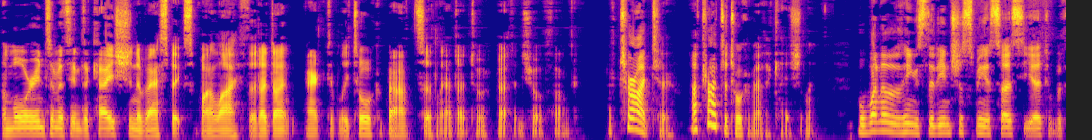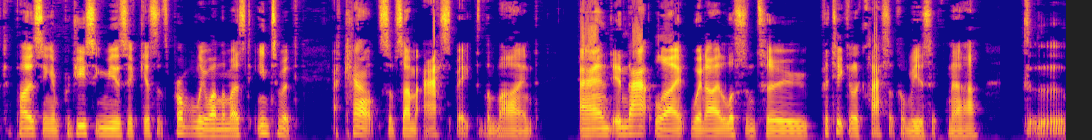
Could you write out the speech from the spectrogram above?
a more intimate indication of aspects of my life that I don't actively talk about. Certainly, I don't talk about in short funk. I've tried to. I've tried to talk about occasionally. But one of the things that interests me associated with composing and producing music is it's probably one of the most intimate accounts of some aspect of the mind. And in that light, when I listen to particular classical music now, the,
